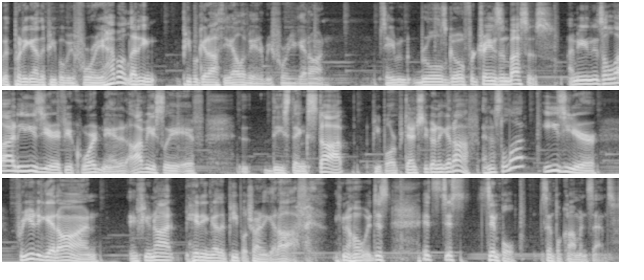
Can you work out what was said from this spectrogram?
with putting other people before you? How about letting people get off the elevator before you get on? Same rules go for trains and buses. I mean, it's a lot easier if you're coordinated. Obviously, if these things stop, people are potentially going to get off, and it's a lot easier for you to get on if you're not hitting other people trying to get off. you know, it just it's just simple, simple common sense.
